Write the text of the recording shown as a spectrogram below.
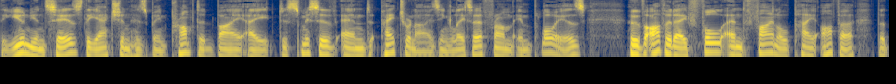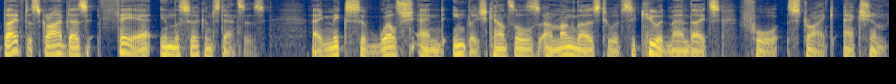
The union says the action has been prompted by a dismissive and patronising letter from employers who've offered a full and final pay offer that they've described as fair in the circumstances. A mix of Welsh and English councils are among those to have secured mandates for strike action.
